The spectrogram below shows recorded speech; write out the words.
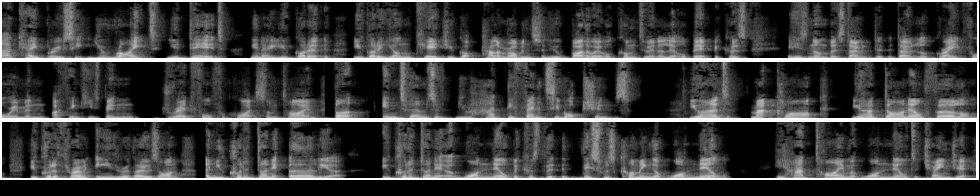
Okay, Bruce, you're right. You did. You know, you've got a you've got a young kid. You've got Callum Robinson, who, by the way, we'll come to in a little bit because his numbers don't don't look great for him, and I think he's been dreadful for quite some time. But in terms of you had defensive options, you had Matt Clarke, you had Darnell Furlong. You could have thrown either of those on, and you could have done it earlier. You could have done it at 1 0 because the, this was coming at 1 0. He had time at 1 0 to change it.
